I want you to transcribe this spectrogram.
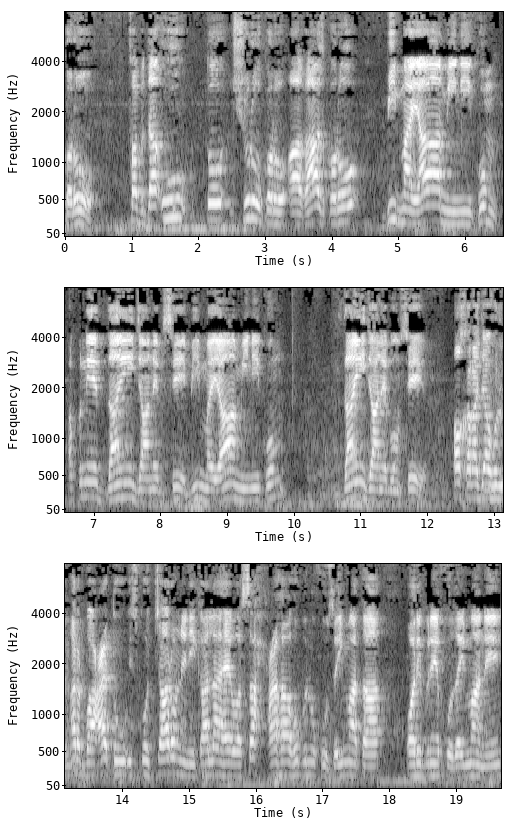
کرو، فابدعو، تو شروع کرو، آغاز کرو بی میامینی کم اپنے دائیں جانب سے بی میامینی کم دائیں جانبوں سے۔ اخرجہ الاربعۃ، اس کو چاروں نے نکالا ہے۔ وصححہ ابن خزیمہ تھا اور ابن خزیمہ نے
